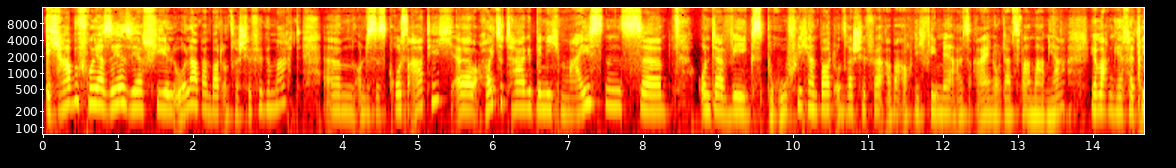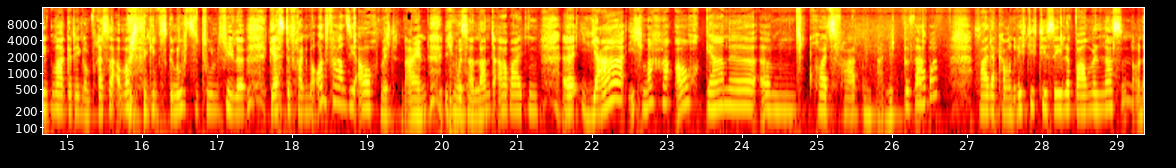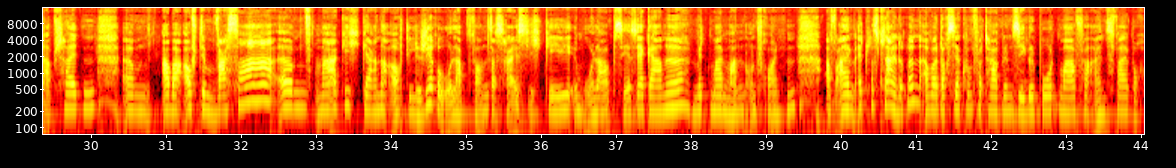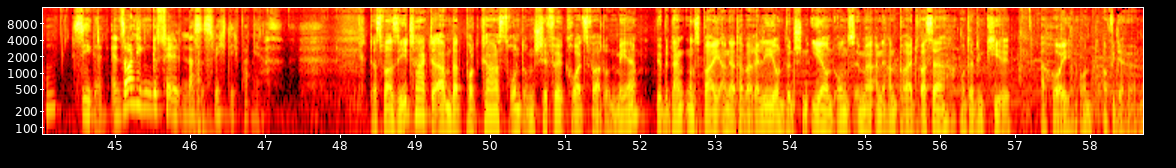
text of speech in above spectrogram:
Ich habe früher sehr, sehr viel Urlaub an Bord unserer Schiffe gemacht ähm, und es ist großartig. Äh, heutzutage bin ich meistens äh, unterwegs beruflich an Bord unserer Schiffe, aber auch nicht viel mehr als ein oder zweimal im Jahr. Wir machen hier Vertrieb, Marketing und Pressearbeit, da gibt es genug zu tun. Viele Gäste fragen immer, und fahren Sie auch mit? Nein, ich muss an Land arbeiten. Äh, ja, ich mache auch gerne ähm, Kreuzfahrten bei Mitbewerbern, weil da kann man richtig die Seele baumeln lassen und abschalten Seiten. Ähm, aber auf dem Wasser ähm, mag ich gerne auch die legere Urlaubsform. Das heißt, ich gehe im Urlaub sehr, sehr gerne mit meinem Mann und Freunden auf einem etwas kleineren, aber doch sehr komfortablen Segelboot mal für ein, zwei Wochen segeln. In sonnigen Gefilden, das ist wichtig bei mir. Das war Seetag, der Abendblatt-Podcast rund um Schiffe, Kreuzfahrt und Meer. Wir bedanken uns bei Anja Tabarelli und wünschen ihr und uns immer eine Handbreit Wasser unter dem Kiel. Ahoi und auf Wiederhören.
